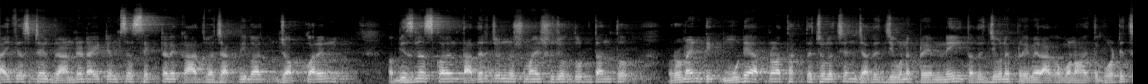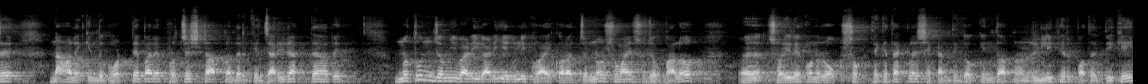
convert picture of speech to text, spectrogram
লাইফস্টাইল ব্র্যান্ডেড আইটেমসের সেক্টরে কাজ বা চাকরি বা জব করেন বা বিজনেস করেন, তাদের জন্য সময় সুযোগ দুর্দান্ত। রোম্যান্টিক মুডে আপনারা থাকতে চলেছেন, যাদের জীবনে প্রেম নেই, তাদের জীবনে প্রেমের আগমন হয়তো ঘটেছে, না হলে কিন্তু ঘটতে পারে, প্রচেষ্টা আপনাদেরকে জারি রাখতে হবে। নতুন জমি বাড়ি, গাড়ি এগুলি ক্রয় করার জন্য সময় সুযোগ ভালো শরীরে কোনো রোগ শোক থেকে থাকলে সেখান থেকেও কিন্তু আপনার রিলিফের পথের দিকেই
